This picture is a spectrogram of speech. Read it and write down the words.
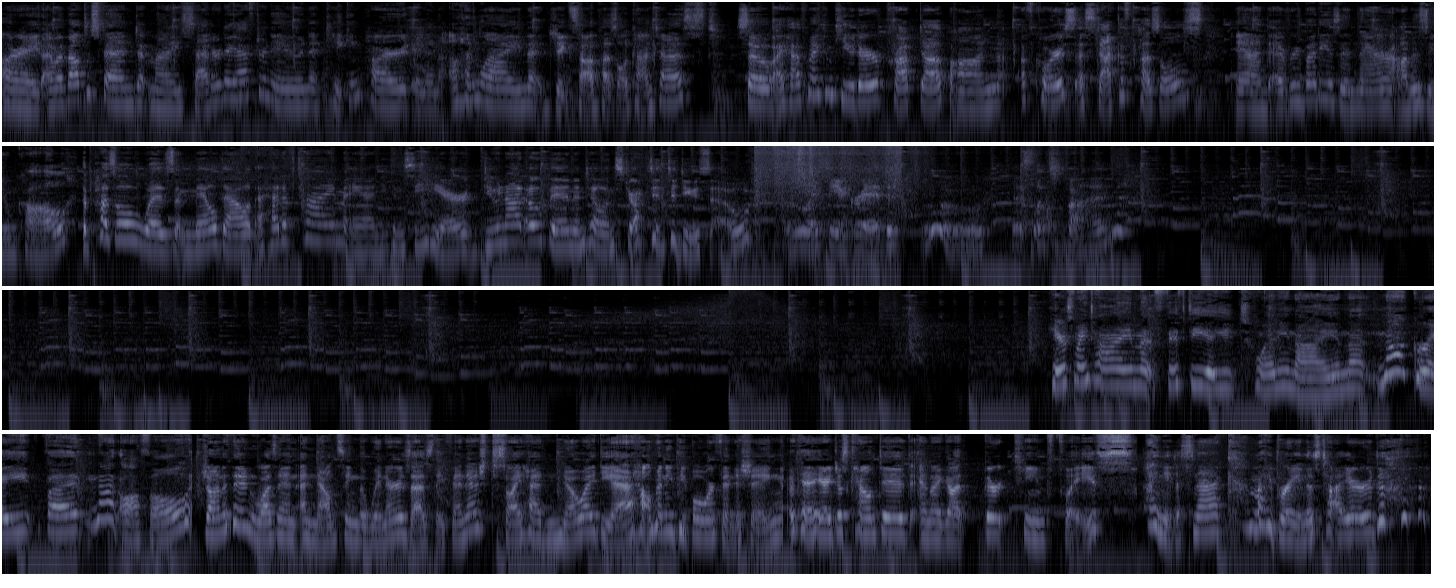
All right, I'm about to spend my Saturday afternoon taking part in an online jigsaw puzzle contest. So I have my computer propped up on, of course, a stack of puzzles and everybody is in there on a Zoom call. The puzzle was mailed out ahead of time and you can see here, do not open until instructed to do so. Ooh, I see a grid. Ooh, this looks fun. Here's my time, 58.29. Not great, but not awful. Jonathan wasn't announcing the winners as they finished, so I had no idea how many people were finishing. Okay, I just counted and I got 13th place. I need a snack. My brain is tired.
